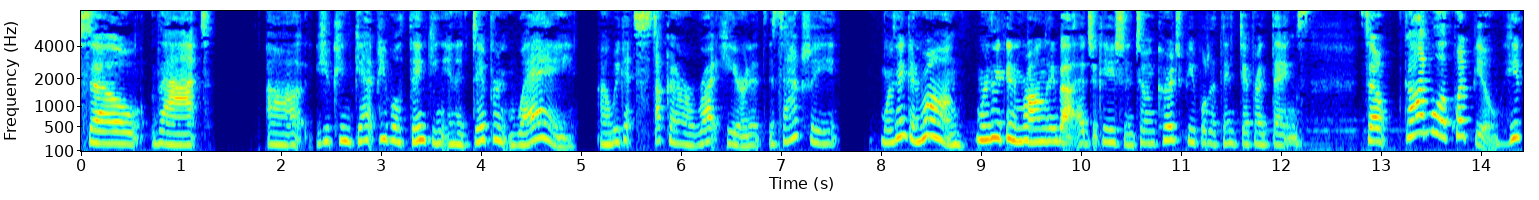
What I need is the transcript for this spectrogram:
so that uh, you can get people thinking in a different way. Uh, we get stuck in our rut here, and it, it's actually, we're thinking wrong. We're thinking wrongly about education to encourage people to think different things. So God will equip you. He,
